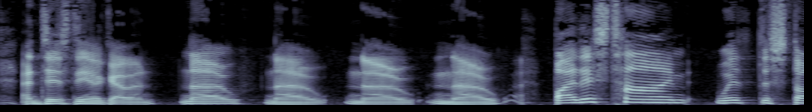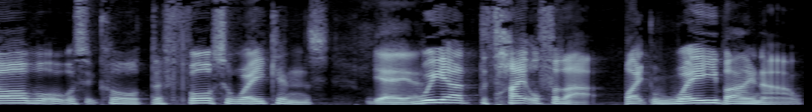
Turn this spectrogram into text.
and Disney are going, no, no, no, no. By this time, with the Star Wars, what was it called, the Force Awakens, Yeah, yeah. we had the title for that like way by now.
